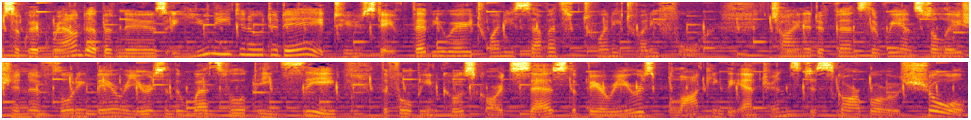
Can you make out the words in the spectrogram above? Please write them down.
Here's a quick roundup of news you need to know today, Tuesday, February 27th, 2024. China defends the reinstallation of floating barriers in the West Philippine Sea. The Philippine Coast Guard says the barriers blocking the entrance to Scarborough Shoal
